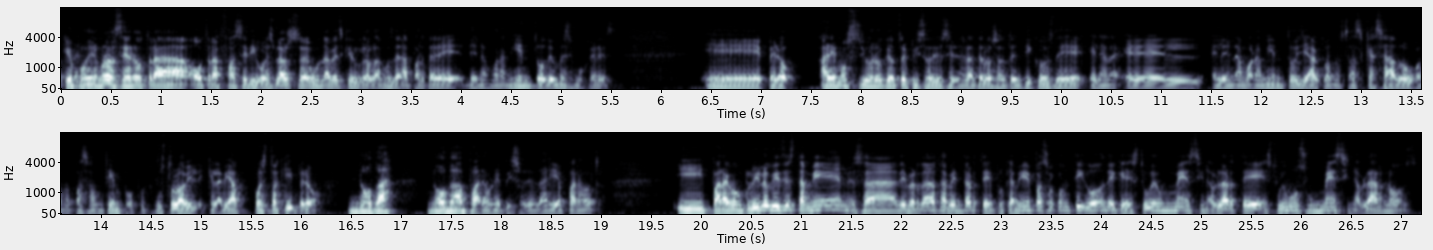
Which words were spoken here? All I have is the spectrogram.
que podríamos Totalmente. hacer otra, otra fase. Digo, es la segunda vez que hablamos de la parte de, de enamoramiento de hombres y mujeres. Eh, pero haremos, yo creo que otro episodio, si les late los auténticos, de el, el- el enamoramiento ya cuando estás casado o cuando pasa un tiempo. Porque justo lo había- que lo había puesto aquí, pero no da, no da para un episodio, daría para otro. Y para concluir lo que dices también, o sea, de verdad, aventarte, porque a mí me pasó contigo de que estuve un mes sin hablarte, estuvimos un mes sin hablarnos,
